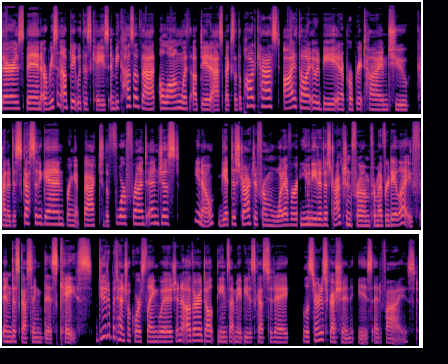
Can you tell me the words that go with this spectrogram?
There's been a recent update with this case, and because of that, along with updated aspects of the podcast, I thought it would be an appropriate time to kind of discuss it again, bring it back to the forefront, and just you know, get distracted from whatever you need a distraction from from everyday life in discussing this case. Due to potential coarse language and other adult themes that may be discussed today, listener discretion is advised.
